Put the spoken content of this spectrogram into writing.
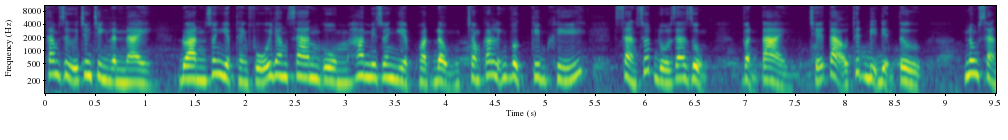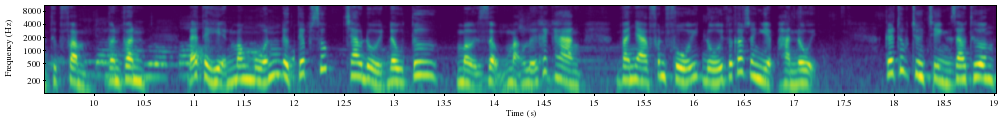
tham dự chương trình lần này, đoàn doanh nghiệp thành phố Yangsan gồm 20 doanh nghiệp hoạt động trong các lĩnh vực kim khí, sản xuất đồ gia dụng, vận tải, chế tạo thiết bị điện tử, nông sản thực phẩm, vân vân đã thể hiện mong muốn được tiếp xúc, trao đổi đầu tư, mở rộng mạng lưới khách hàng và nhà phân phối đối với các doanh nghiệp Hà Nội. Kết thúc chương trình giao thương,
